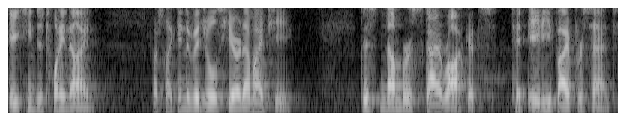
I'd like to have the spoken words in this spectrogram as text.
18 to 29, much like individuals here at MIT, this number skyrockets to 85%.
